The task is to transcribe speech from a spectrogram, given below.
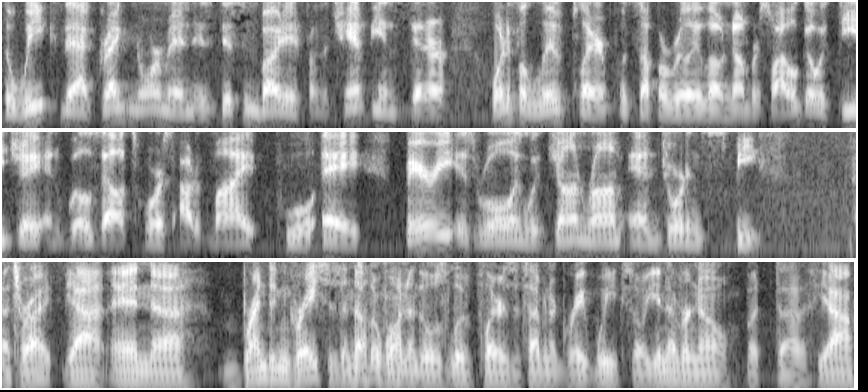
the week that Greg Norman is disinvited from the Champions Dinner. What if a LIV player puts up a really low number? So I will go with DJ and Will Zalatoris out of my pool A. Barry is rolling with Jon Rahm and Jordan Spieth. That's right. Yeah, and uh, Branden Grace is another one of those LIV players that's having a great week. So you never know. But uh, yeah.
